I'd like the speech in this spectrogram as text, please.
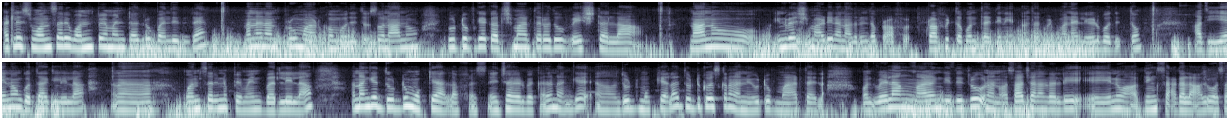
ಅಟ್ಲೀಸ್ಟ್ ಒಂದು ಸರಿ ಒಂದು ಪೇಮೆಂಟ್ ಆದರೂ ಬಂದಿದ್ದರೆ ನನ್ನ ನಾನು ಪ್ರೂವ್ ಮಾಡ್ಕೊಬೋದಿತ್ತು. ಸೊ ನಾನು ಯೂಟ್ಯೂಬ್ಗೆ ಖರ್ಚು ಮಾಡ್ತಾ ಇರೋದು ವೇಸ್ಟ್ ಅಲ್ಲ. ನಾನು ಇನ್ವೆಸ್ಟ್ ಮಾಡಿ ನಾನು ಅದರಿಂದ ಪ್ರಾಫಿ ಪ್ರಾಫಿಟ್ ತೊಗೊತಾ ಇದ್ದೀನಿ ಅಂತ ಅಂದ್ಬಿಟ್ಟು ಮನೇಲಿ ಹೇಳ್ಬೋದಿತ್ತು. ಅದು ಏನೋ ಗೊತ್ತಾಗಲಿಲ್ಲ. ಒಂದು ಪೇಮೆಂಟ್ ಬರಲಿಲ್ಲ. ನನಗೆ ದುಡ್ಡು ಮುಖ್ಯ ಅಲ್ಲ ಫ್ರೆಂಡ್ಸ್ ನಿಜ ಹೇಳ್ಬೇಕಂದ್ರೆ ನನಗೆ ದುಡ್ಡು ಮುಖ್ಯ ಅಲ್ಲ. ದುಡ್ಡುಗೋಸ್ಕರ ನಾನು ಯೂಟ್ಯೂಬ್ ಮಾಡ್ತಾಯಿಲ್ಲ ಒಂದು ವೇಳೆ ಹಂಗೆ ಮಾಡಂಗಿದ್ದಿದ್ರು ನಾನು ಹೊಸ ಚಾನಲಲ್ಲಿ ಏನೂ ಅರ್ನಿಂಗ್ಸ್ ಆಗಲ್ಲ. ಆದರೂ ಹೊಸ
